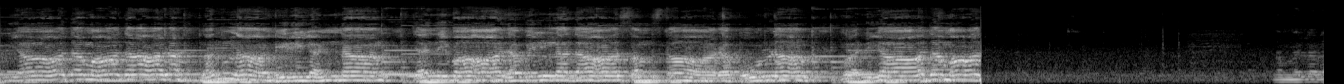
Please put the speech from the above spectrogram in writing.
ಮರ್ಯಾದ ಮಾದಾರ, ನನ್ನ ಹಿರಿಯಣ್ಣ, ಜನಿವಾರವಿಲ್ಲದ ಸಂಸ್ಕಾರ ಪೂರ್ಣ, ಮರ್ಯಾದ ಮಾ ನಮ್ಮೆಲ್ಲರ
